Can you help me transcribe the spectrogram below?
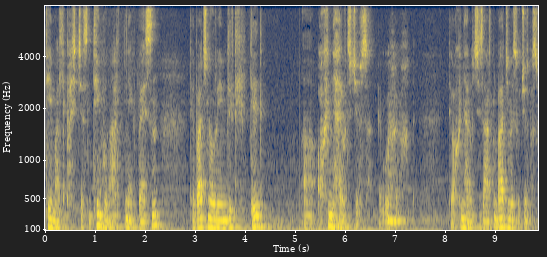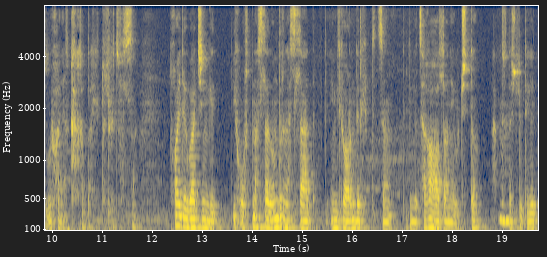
Тим аль башчаасан, тим хүн ард нь яг байсан. Тэгээд бааж нь өөрөө имлэгт хөвтөөд охин хариуцж явсан. Яг уйхай байхад. Тэгээ охин хариуцсан ард нь бааж юмээс учраас бас уйхай гарахад их түлхэц болсон тухайд яг бааж ингээд их урт наслаад өндөр наслаад имлэг орон дээр хөвтцэн тэгээд ингээд цагаан хоолойны өвчтөө хавтартаач лүү тэгээд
